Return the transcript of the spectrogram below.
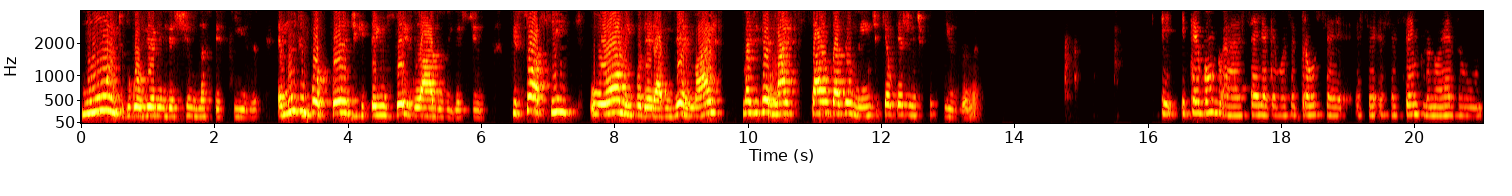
muito do governo investindo nas pesquisas. É muito importante que tenha os dois lados investindo, que só assim o homem poderá viver mais, mas viver mais saudavelmente, que é o que a gente precisa, né? E, e que bom, Célia, que você trouxe esse, esse exemplo, não é, do,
